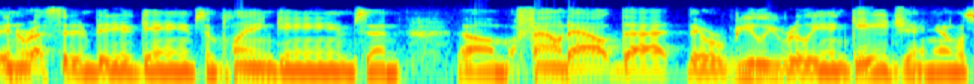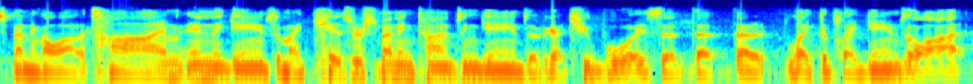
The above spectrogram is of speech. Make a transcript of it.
interested in video games and playing games, and um, found out that they were really, really engaging, and was spending a lot of time in the games. And my kids are spending times in games. I've got two boys that that that like to play games a lot.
